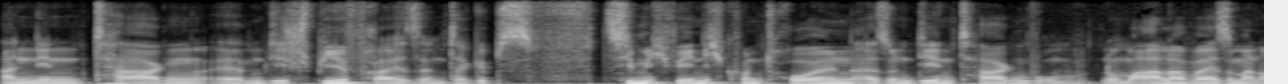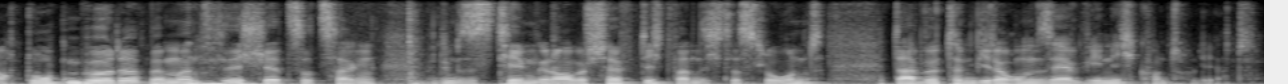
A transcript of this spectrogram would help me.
an den Tagen, ähm, die spielfrei sind. Da gibt es ziemlich wenig Kontrollen. Also in den Tagen, wo normalerweise man auch dopen würde, wenn man sich jetzt sozusagen mit dem System genau beschäftigt, wann sich das lohnt, da wird dann wiederum sehr wenig kontrolliert.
